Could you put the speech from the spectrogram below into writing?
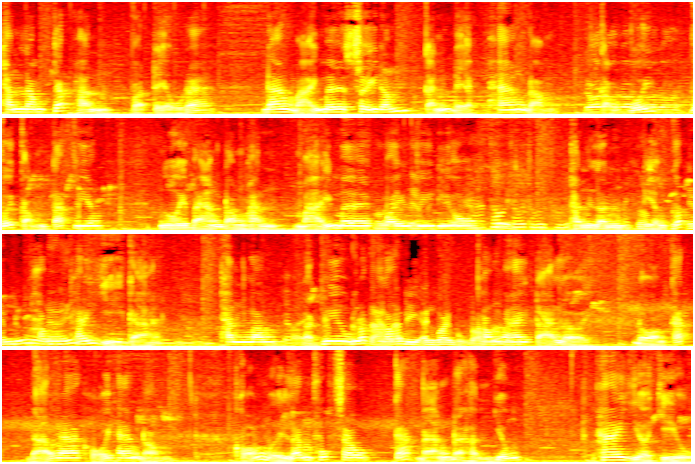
Thanh long chấp hành và trèo ra đang mãi mê say đắm cảnh đẹp hang động cộng với với cộng tác viên người bạn đồng hành mãi mê quay video. Thanh linh điện cấp không thấy gì cả. Thanh long đã kêu rất lâu không ai trả lời. Đoàn khách đã ra khỏi hang động. Khoảng 15 phút sau các bạn đã hình dung 2 giờ chiều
